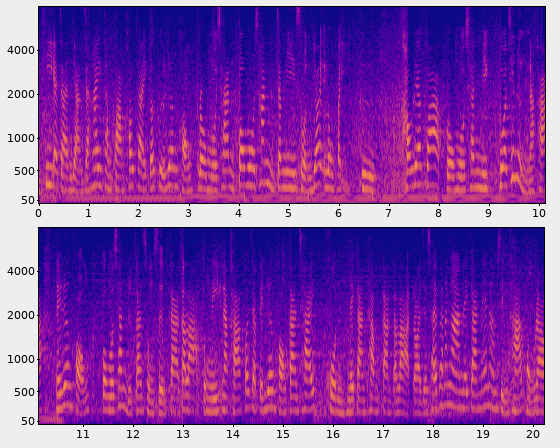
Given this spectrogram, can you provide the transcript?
4 ที่อาจารย์อยากจะให้ทำความเข้าใจก็คือเรื่องของโปรโมชั่น โปรโมชั่นจะมีส่วนย่อยลงไปอีกคือ เขาเรียกว่าโปรโมชั่นมิกตัวที่1นะคะ ในเรื่องของโปรโมชั่นหรือการส่งเสริมการตลาดตรงนี้นะคะ ก็จะเป็นเรื่องของการใช้คนในการทำการตลาด เราจะใช้พนักงานในการแนะนำสินค้าของเรา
